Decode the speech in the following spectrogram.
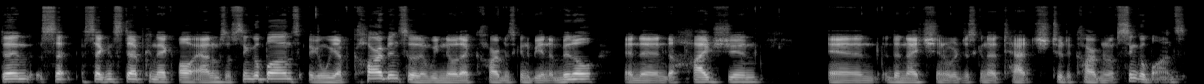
Then se second step, connect all atoms of single bonds. Again, we have carbon, so then we know that carbon is going to be in the middle, and then the hydrogen and the nitrogen we're just going to attach to the carbon of single bonds.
